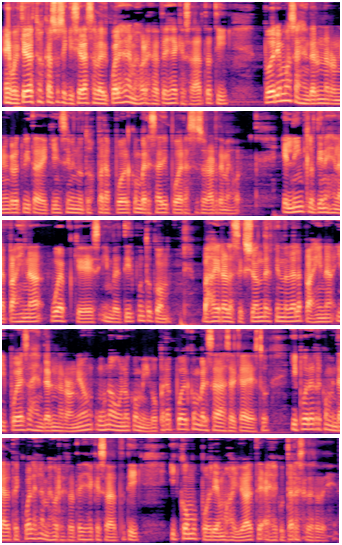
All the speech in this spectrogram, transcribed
En cualquiera de estos casos, si quisieras saber cuál es la mejor estrategia que se adapta a ti, podríamos agendar una reunión gratuita de 15 minutos para poder conversar y poder asesorarte mejor. El link lo tienes en la página web que es invertir.com. Vas a ir a la sección del final de la página y puedes agendar una reunión uno a uno conmigo para poder conversar acerca de esto y poder recomendarte cuál es la mejor estrategia que se adapta a ti y cómo podríamos ayudarte a ejecutar esa estrategia.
